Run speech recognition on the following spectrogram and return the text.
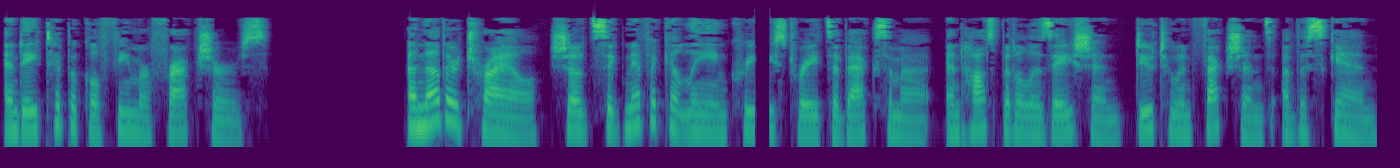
and atypical femur fractures. Another trial showed significantly increased rates of eczema and hospitalization due to infections of the skin.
